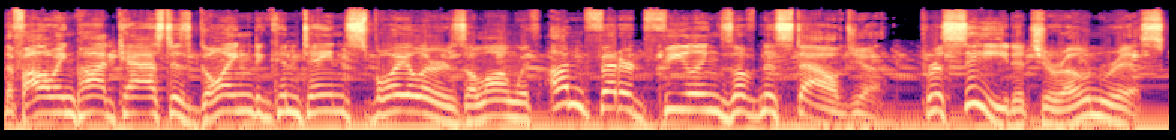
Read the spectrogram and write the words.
The following podcast is going to contain spoilers along with unfettered feelings of nostalgia. Proceed at your own risk.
